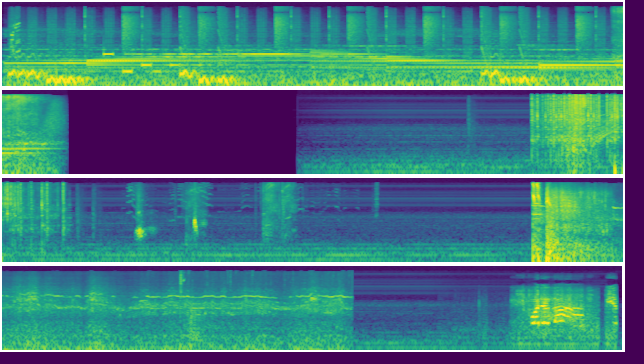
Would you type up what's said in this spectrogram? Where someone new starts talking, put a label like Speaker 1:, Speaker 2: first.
Speaker 1: Thank you Squad alive! Be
